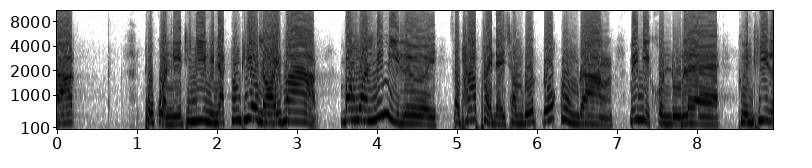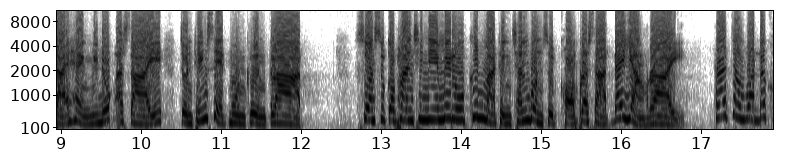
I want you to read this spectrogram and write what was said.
รักษ์ ทุกวันนี้ที่นี่มีนักท่องเที่ยวน้อยมาก บางวันไม่มีเลย สภาพภายในชำรุดรกรุงรัง ไม่มีคนดูแล พื้นที่หลายแห่งมีนกอาศัย จนทิ้งเศษมูลเกลื่อนกลาด ส่วนสุขภัณฑ์ชินีไม่รู้ขึ้นมาถึงชั้นบนสุดของปราสาทได้อย่างไร พระจำวัดนค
